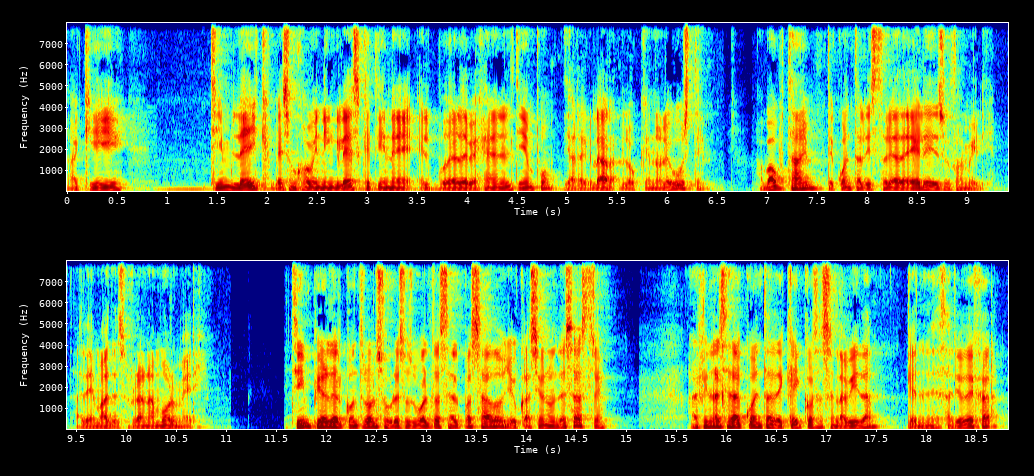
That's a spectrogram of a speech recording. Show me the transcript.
Aquí Tim Lake es un joven inglés que tiene el poder de viajar en el tiempo y arreglar lo que no le guste. About Time te cuenta la historia de él y de su familia, además de su gran amor Mary. Tim pierde el control sobre sus vueltas al pasado y ocasiona un desastre. Al final se da cuenta de que hay cosas en la vida que es necesario dejar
